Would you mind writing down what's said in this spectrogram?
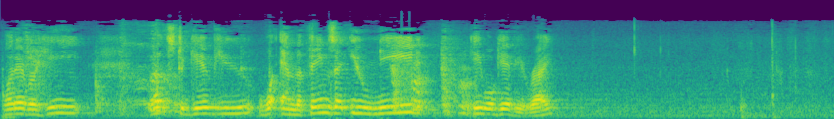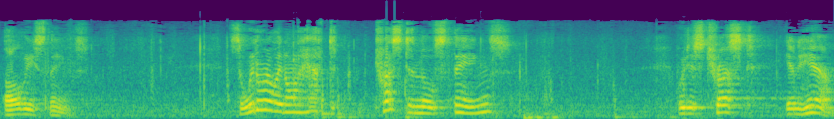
Whatever he wants to give you, and the things that you need, he will give you, right? All these things. So we really don't have to trust in those things. We just trust in him.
